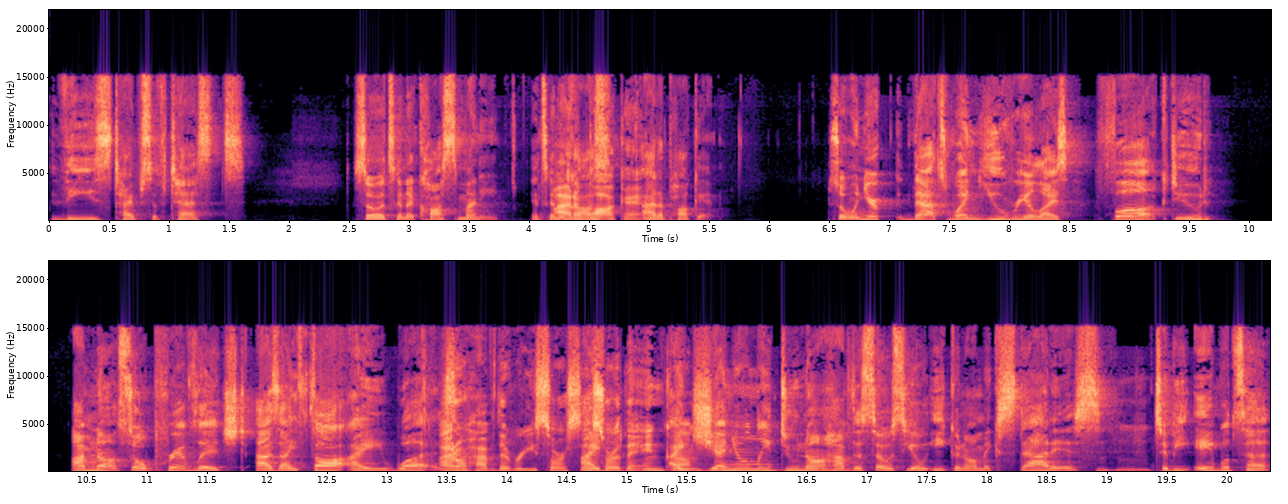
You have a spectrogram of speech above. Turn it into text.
these types of tests. So it's going to cost money. It's going to Out of cost pocket. out of pocket. So when you're that's when you realize, fuck, dude, I'm not so privileged as I thought I was. I don't have the resources I- or the income. I genuinely do not have the socioeconomic status Mm-hmm. to be able to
